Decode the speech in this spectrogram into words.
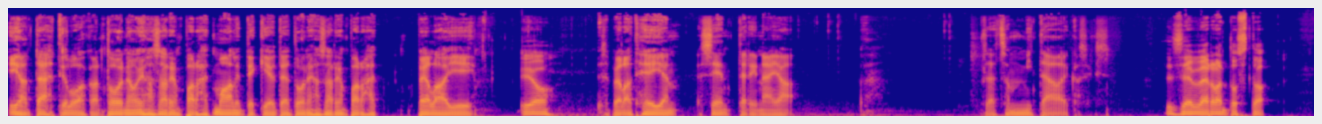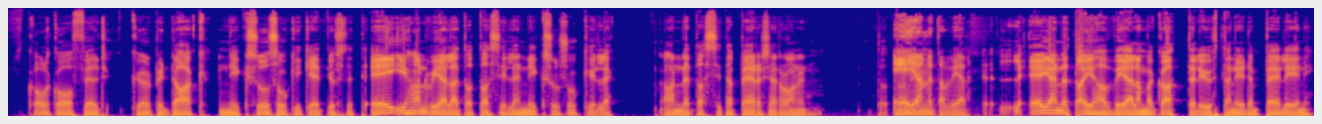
ihan tähtiluokan, toinen on ihan sarjan parhaita maalintekijöitä ja toinen ihan sarjan parhaita pelaajia, Joo, sä pelaat heidän sentterinä ja sä et saa mitään aikaiseksi. sen verran tosta Cole Caulfield, Kirby Duck, Nick Suzuki-ketjusta, että ei ihan vielä tota sille Nick Suzukille anneta sitä Perseronin. Tota, Ei anneta vielä. ei anneta ihan vielä. Mä kattelin yhtä niiden peliä, niin,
